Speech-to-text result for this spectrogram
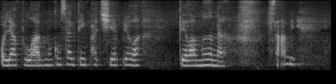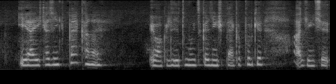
olhar pro lado, não consegue ter empatia pela, pela mana, sabe? E é aí que a gente peca, né? Eu acredito muito que a gente peca porque a gente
